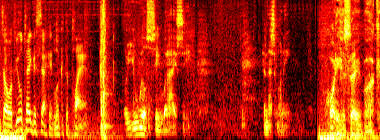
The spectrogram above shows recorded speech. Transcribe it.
So if you'll take a second, look at the plan. or you will see what I see. And that's money. What do you say, Buck?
